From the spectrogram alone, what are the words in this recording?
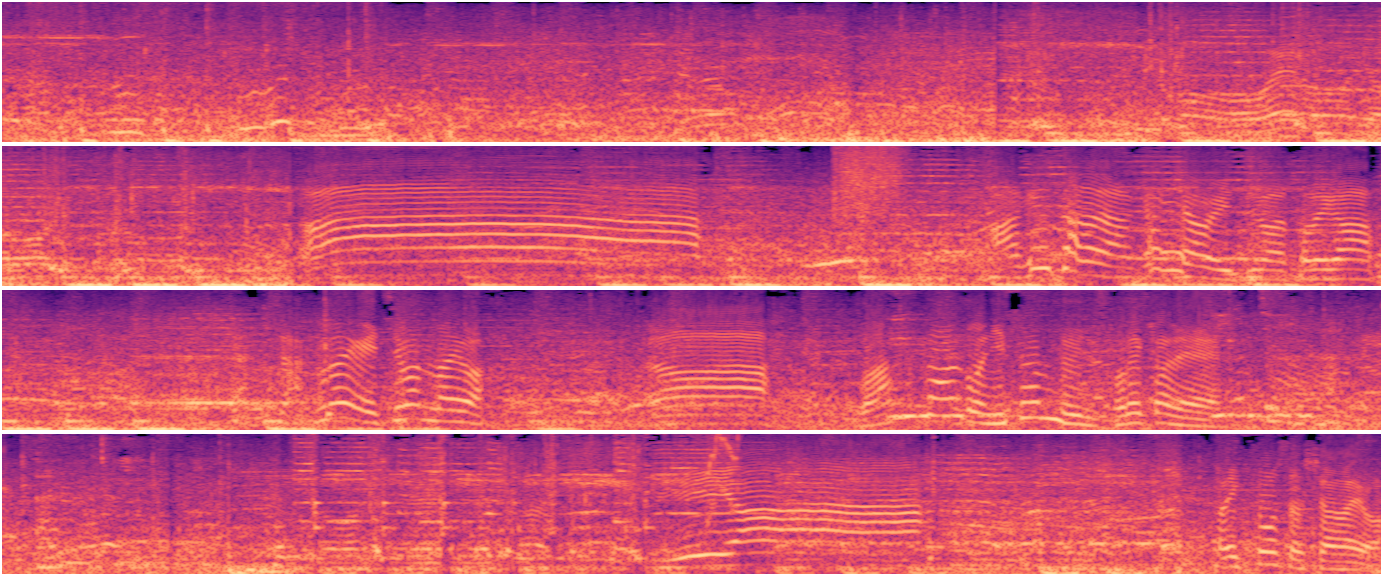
あ一番ないわ。ああワンアウト二三塁でそれかね。いやー。最高者知らないわ。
